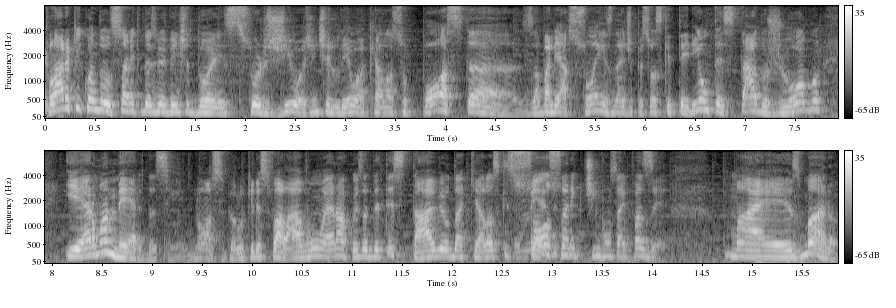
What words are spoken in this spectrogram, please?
claro que quando o Sonic 2022 surgiu, a gente leu aquelas supostas avaliações, né, de pessoas que teriam testado o jogo e era uma merda, assim. Nossa, pelo que eles falavam, era uma coisa detestável daquelas que só medo. o Sonic Team consegue fazer. Mas, mano,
